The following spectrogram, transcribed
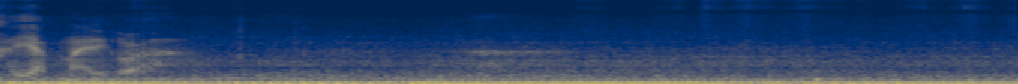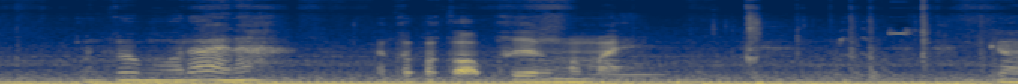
ขยับใหม่ดีกว่า มันก็พอได้นะ แล้วก็ประกอบเครื่องมาใหม่ ก็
